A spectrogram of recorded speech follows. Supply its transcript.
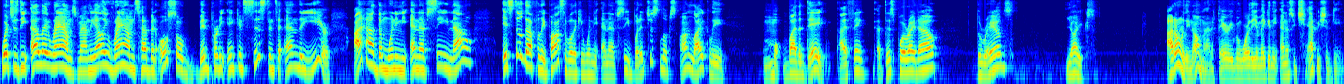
which is the LA Rams, man. The LA Rams have been also been pretty inconsistent to end the year. I had them winning the NFC. Now, it's still definitely possible they can win the NFC, but it just looks unlikely by the day. I think at this point right now, the Rams, yikes. I don't really know, man, if they're even worthy of making the NFC Championship game.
